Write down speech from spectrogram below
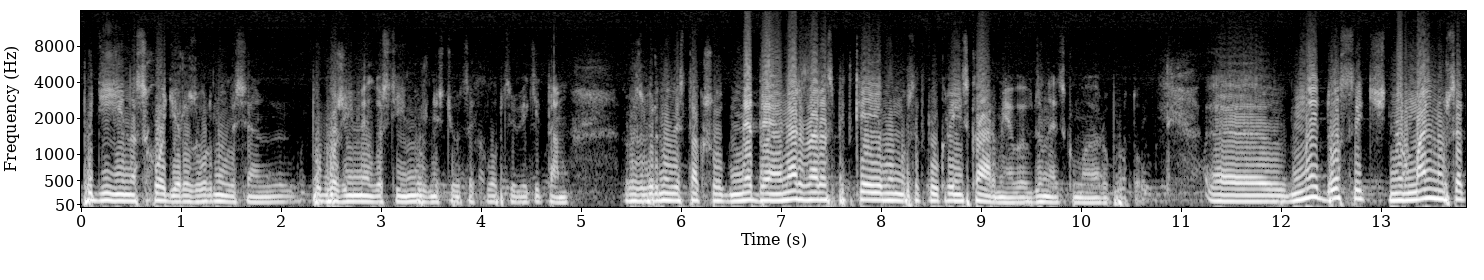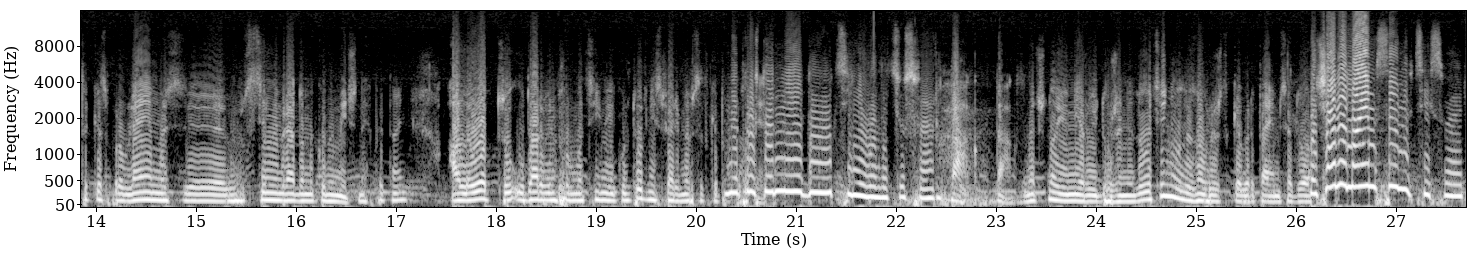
події на сході розгорнулися по Божій милості і мужністю цих хлопців, які там розвернулись так, що не ДНР зараз під Києвом, а все-таки українська армія в Донецькому аеропорту. Е, Ми досить нормально все-таки справляємось е, з цілим рядом економічних питань, але от удар в інформаційній і культурній сфері ми все-таки Ми просто недооцінювали цю сферу. Так, так, значною мірою дуже недооцінювали, знову ж таки вертаємося до Хоча ми маємо сили в цій сфері.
